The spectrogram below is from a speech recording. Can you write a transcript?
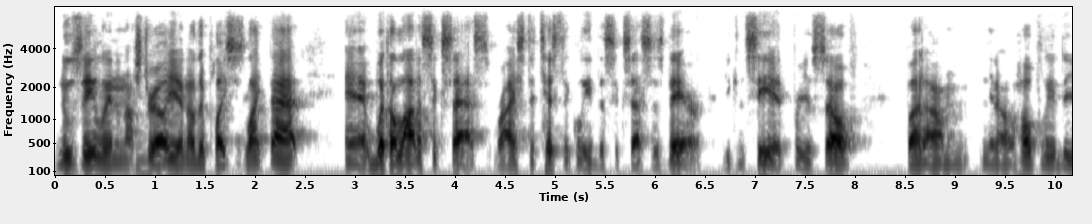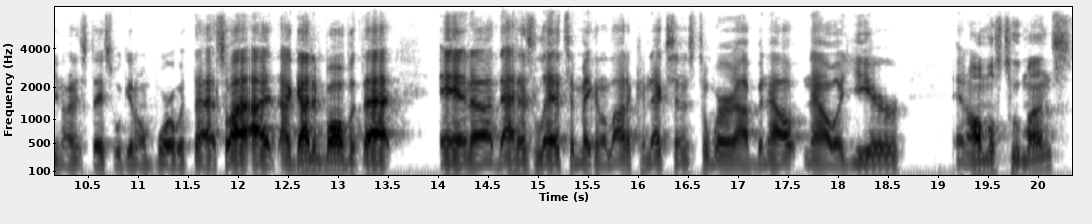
New Zealand and Australia yeah. and other places like that, and with a lot of success. Right, statistically, the success is there. You can see it for yourself. But um, you know, hopefully the United States will get on board with that. So I I, I got involved with that, and uh, that has led to making a lot of connections to where I've been out now a year and almost two months,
